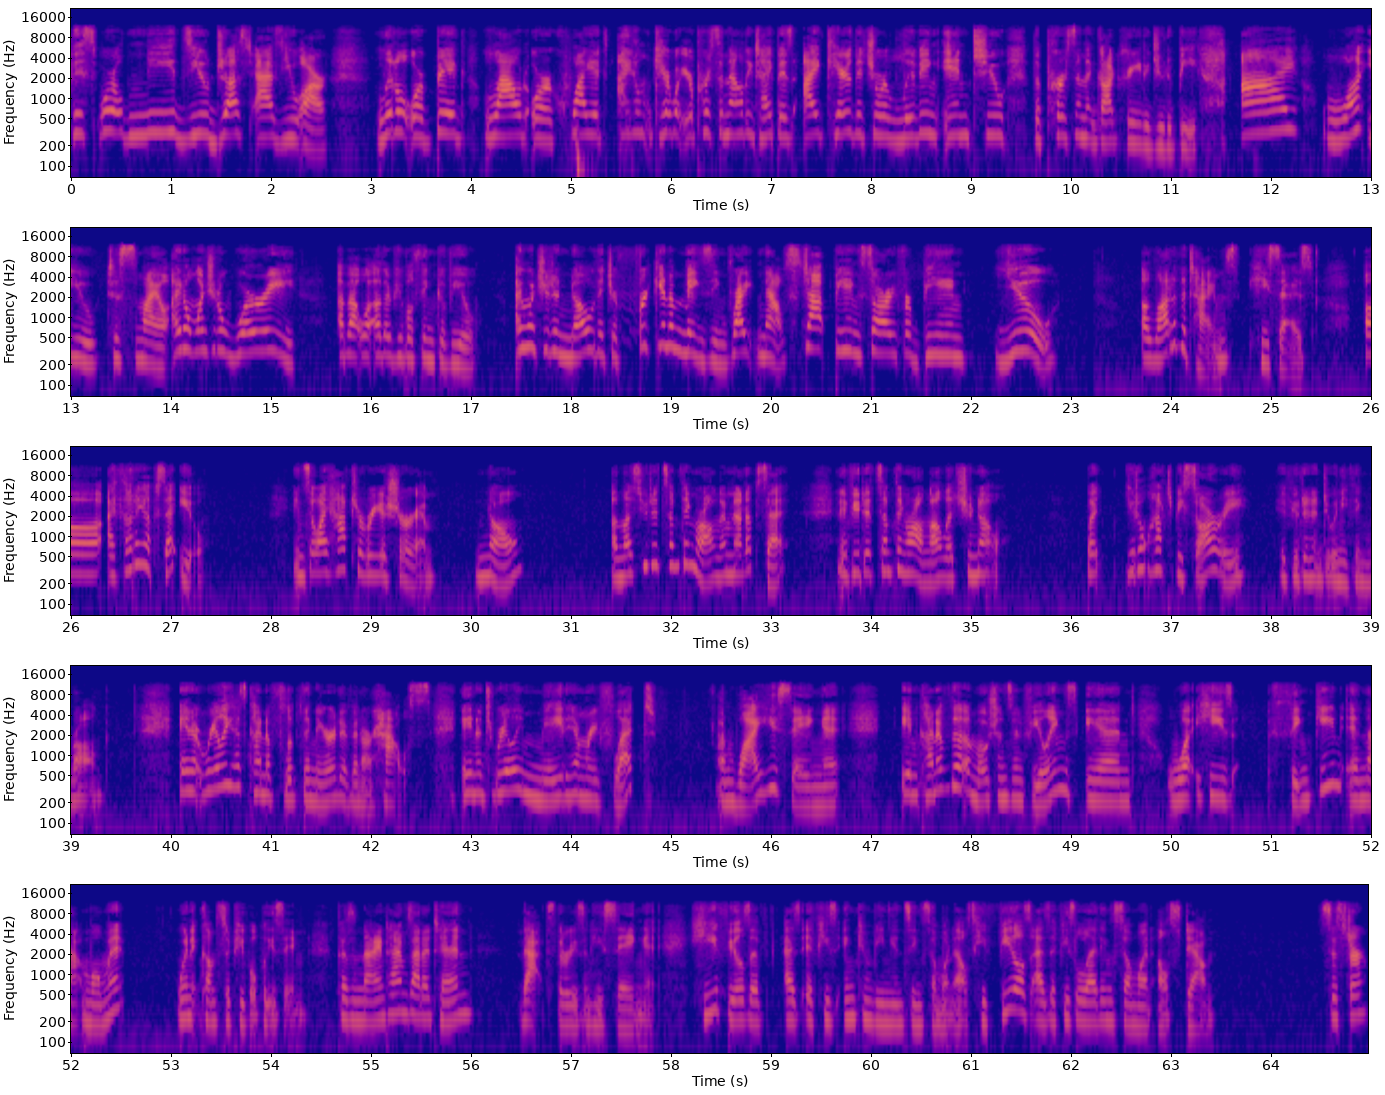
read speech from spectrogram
This world needs you just as you are little or big, loud or quiet. I don't care what your personality type is. I care that you're living into the person that God created you to be. I want you to smile. I don't want you to worry about what other people think of you. I want you to know that you're freaking amazing right now. Stop being sorry for being you. A lot of the times, he says, Uh, I thought I upset you. And so I have to reassure him, No, Unless you did something wrong, I'm not upset. And if you did something wrong, I'll let you know. But you don't have to be sorry if you didn't do anything wrong. And it really has kind of flipped the narrative in our house. And it's really made him reflect on why he's saying it in kind of the emotions and feelings and what he's thinking in that moment when it comes to people pleasing. Because nine times out of 10, that's the reason he's saying it. He feels if, as if he's inconveniencing someone else. He feels as if he's letting someone else down. Sister,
